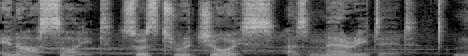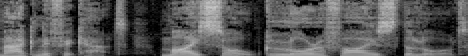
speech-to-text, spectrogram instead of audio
in our sight so as to rejoice as Mary did. Magnificat, my soul glorifies the Lord.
